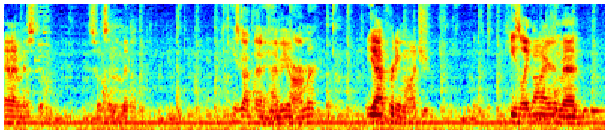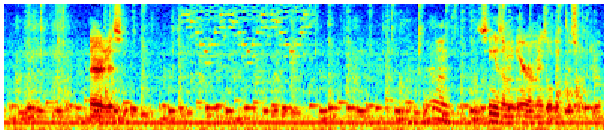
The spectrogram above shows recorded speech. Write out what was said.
And I missed it. So it's in the middle. He's got that heavy armor. Yeah, pretty much. He's like Iron Man. There it is. Yeah, seeing as I'm here, I might as well get this one too.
